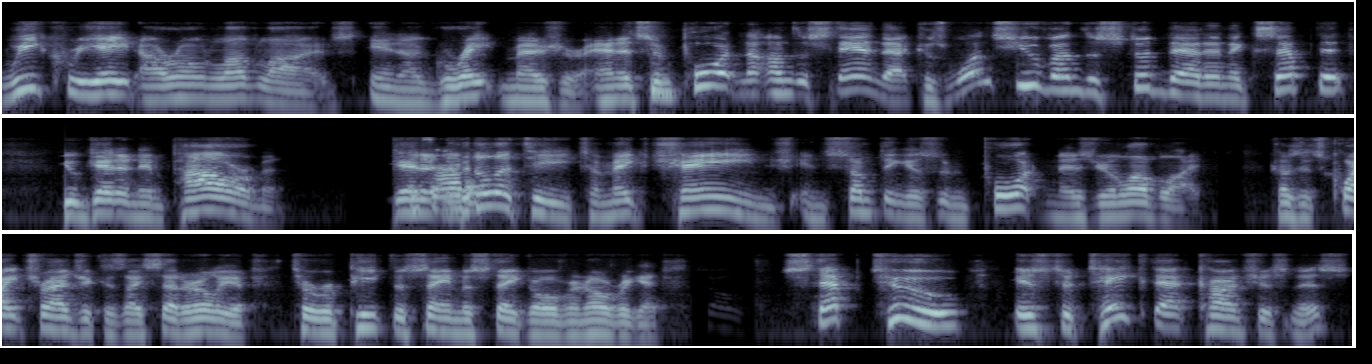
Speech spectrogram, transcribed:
We create our own love lives in a great measure. And it's hmm. important to understand that because once you've understood that and accept it, you get an empowerment, get exactly. an ability to make change in something as important as your love life. Because it's quite tragic, as I said earlier, to repeat the same mistake over and over again. Step two is to take that consciousness.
